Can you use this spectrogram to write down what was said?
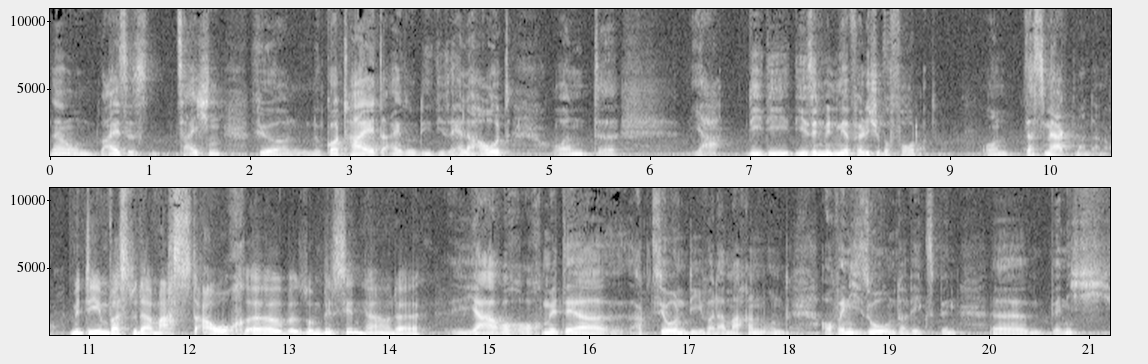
ne, und weiß ist ein Zeichen für eine Gottheit, also die, diese helle Haut. Und äh, ja, die, die, die sind mit mir völlig überfordert. Und das merkt man dann auch. Mit dem, was du da machst, auch äh, so ein bisschen, ja? Oder? Ja, auch, auch mit der Aktion, die wir da machen und auch wenn ich so unterwegs bin. Äh, wenn ich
